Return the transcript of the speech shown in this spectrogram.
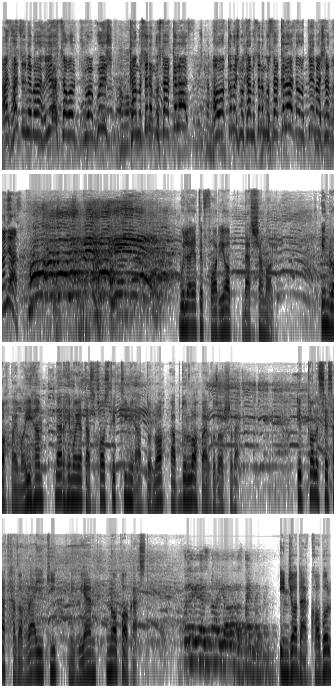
از هر چیز میبرایه یه سوال جوابگویش کمیسیون مستقل است. عواقبش کمیسیون مستقل است. و تیم اشرف غنی است؟ ولایت فاریاب در شمال. این راهپیمایی هم در حمایت از خواست تیم عبدالله عبدالله برگزار شده. ابطال 300 هزار رأیی که می‌گویند ناپاک است. اینجا در کابل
